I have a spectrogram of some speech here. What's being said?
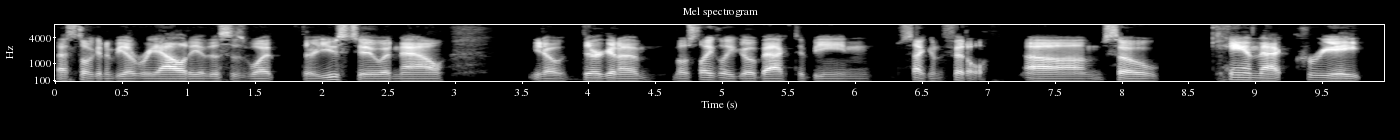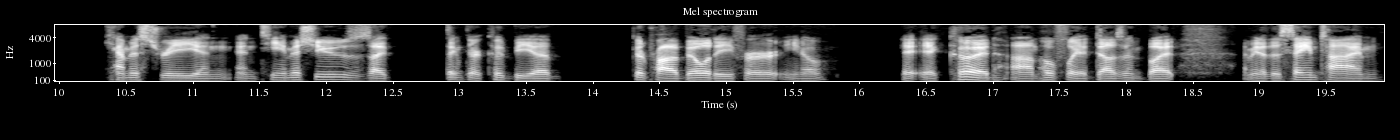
that's still going to be a reality of this is what they're used to, and now, you know, they're going to most likely go back to being second fiddle. Um, so, can that create chemistry and and team issues? I think there could be a good probability for you know it, it could. Um, hopefully, it doesn't. But I mean, at the same time,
